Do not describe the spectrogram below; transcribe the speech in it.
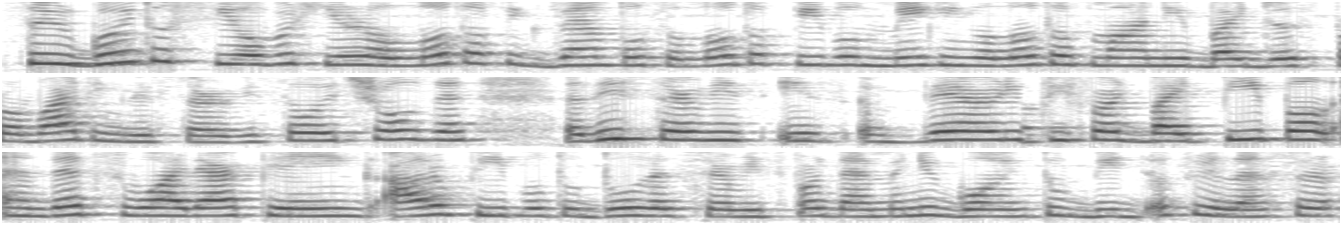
So you're going to see over here a lot of examples, a lot of people making a lot of money by just providing this service. So it shows that this service is very preferred by people and that's why they're paying other people to do that service for them and you're going to be a freelancer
